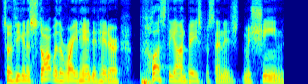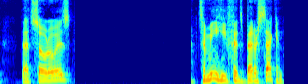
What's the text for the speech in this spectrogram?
So if you're going to start with a right handed hitter plus the on base percentage machine that Soto is, to me, he fits better second.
